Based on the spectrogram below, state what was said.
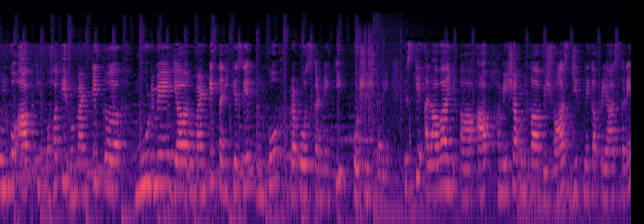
उनको आप बहुत ही रोमांटिक मूड में या रोमांटिक तरीके से उनको प्रपोज करने की कोशिश करें। इसके अलावा आप हमेशा उनका विश्वास जीतने का प्रयास करें।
